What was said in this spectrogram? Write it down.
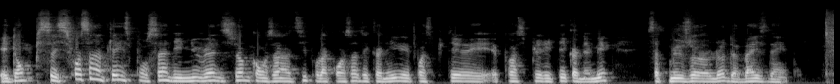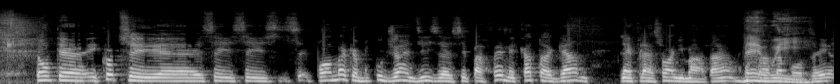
et donc, c'est 75% des nouvelles sommes consenties pour la croissance économique et prospérité, prospérité économique, cette mesure-là de baisse d'impôts. Donc, écoute, c'est, c'est, c'est, probablement que beaucoup de gens disent c'est parfait, mais quand tu regardes l'inflation alimentaire, ben oui. pour dire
